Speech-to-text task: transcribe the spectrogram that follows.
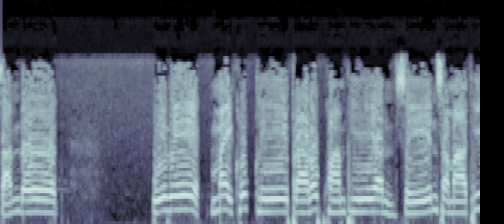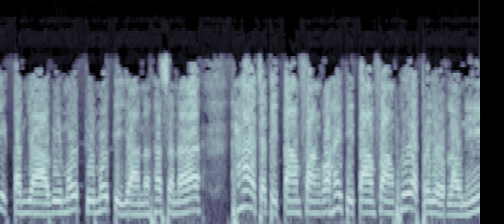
สันโดษ วิเวก ไม่คลุกคลี ปรารบความเพียร ศีลสมาธิ ปัญญาวิมุตติวิมุตติญาณทัศนะ ถ้าจะติดตามฟังก็ให้ติดตามฟังเพื่อประโยชน์เหล่านี้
